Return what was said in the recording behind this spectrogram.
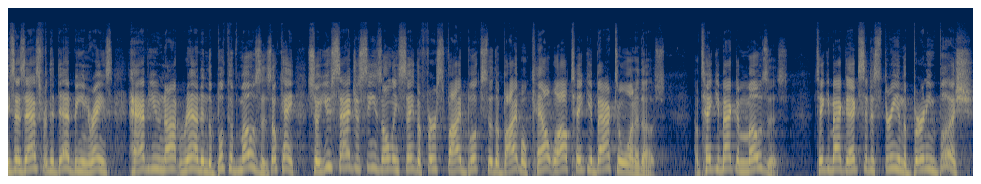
He says, As for the dead being raised, have you not read in the book of Moses? Okay, so you Sadducees only say the first five books of the Bible count. Well, I'll take you back to one of those. I'll take you back to Moses. take you back to Exodus 3 and the burning bush.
